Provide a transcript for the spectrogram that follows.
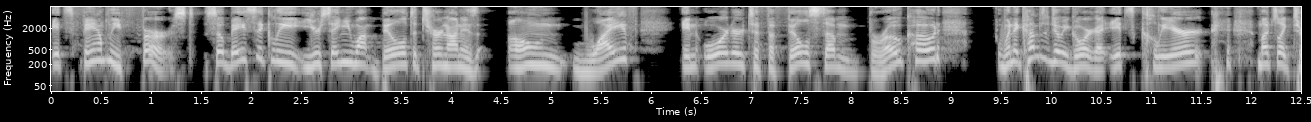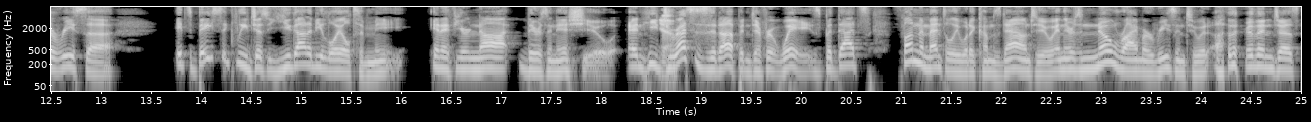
it's family first. So basically, you're saying you want Bill to turn on his own wife in order to fulfill some bro code. When it comes to Joey Gorga, it's clear, much like Teresa, it's basically just you got to be loyal to me. And if you're not, there's an issue. And he yeah. dresses it up in different ways, but that's fundamentally what it comes down to. And there's no rhyme or reason to it other than just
